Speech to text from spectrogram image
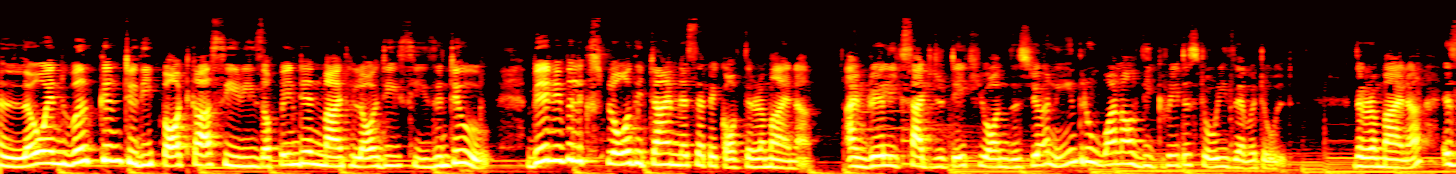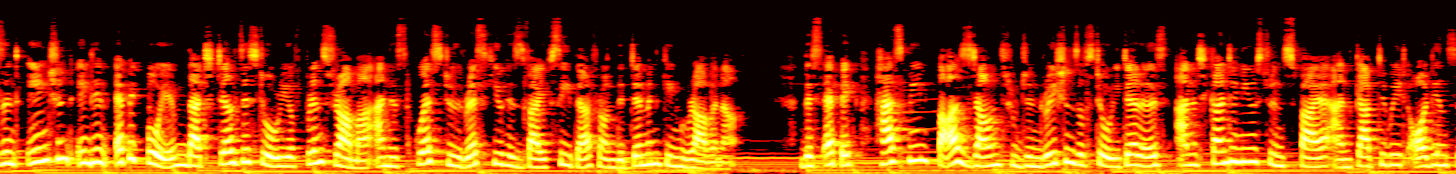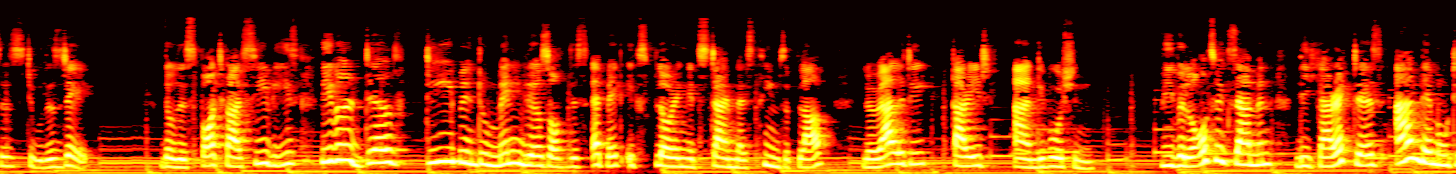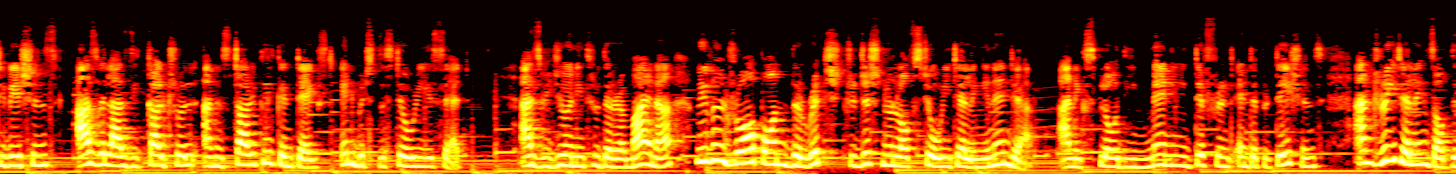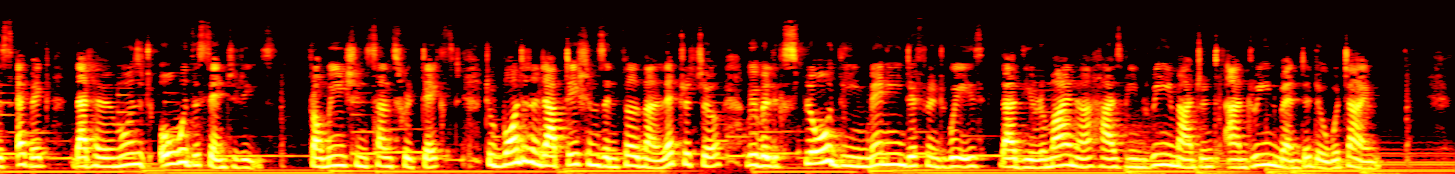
Hello and welcome to the podcast series of Indian Mythology Season 2, where we will explore the timeless epic of the Ramayana. I'm really excited to take you on this journey through one of the greatest stories ever told. The Ramayana is an ancient Indian epic poem that tells the story of Prince Rama and his quest to rescue his wife Sita from the demon king Ravana. This epic has been passed down through generations of storytellers and it continues to inspire and captivate audiences to this day. Though this podcast series, we will delve deep into many layers of this epic, exploring its timeless themes of love, loyalty, courage, and devotion. We will also examine the characters and their motivations as well as the cultural and historical context in which the story is set. As we journey through the Ramayana, we will draw upon the rich tradition of storytelling in India and explore the many different interpretations and retellings of this epic that have emerged over the centuries. From ancient Sanskrit texts to modern adaptations in film and literature, we will explore the many different ways that the Ramayana has been reimagined and reinvented over time.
